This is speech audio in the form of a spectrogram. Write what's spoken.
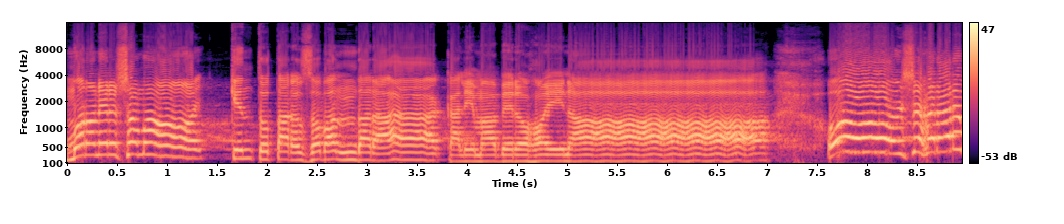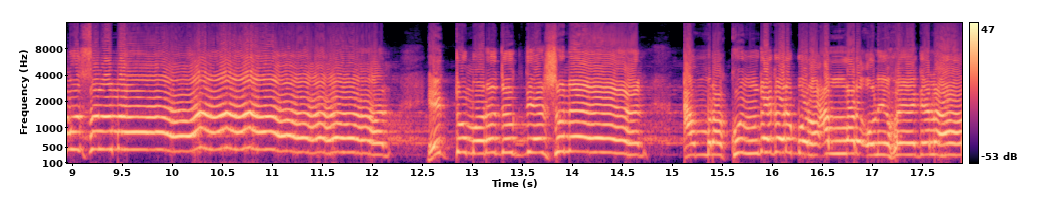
মরণের সময় কিন্তু তার জবান দ্বারা কালিমা বের হয় না। ও শহরার মুসলমান, একটু মনোযোগ দিয়ে শুনেন। আমরা কোন জায়গার বড় আল্লাহর অলি হয়ে গেলাম?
